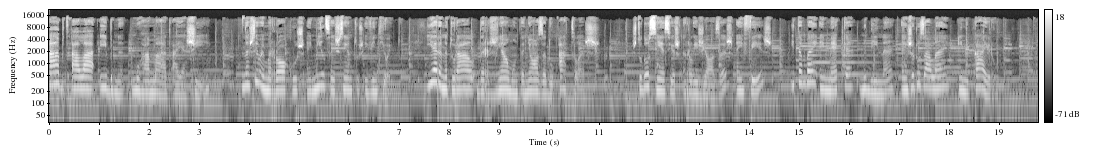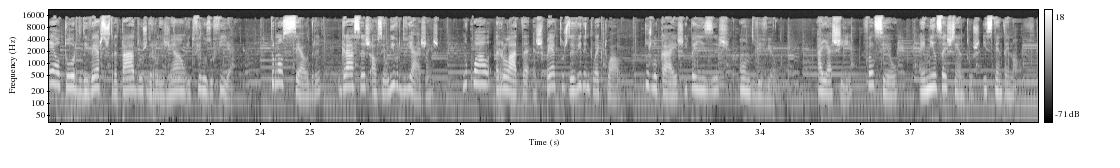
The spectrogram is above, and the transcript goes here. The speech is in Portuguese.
Abd Allah ibn Muhammad Ayashi nasceu em Marrocos em 1628 e era natural da região montanhosa do Atlas. Estudou ciências religiosas em Fez e também em Meca, Medina, em Jerusalém e no Cairo. É autor de diversos tratados de religião e de filosofia. Tornou-se célebre graças ao seu livro de viagens, no qual relata aspectos da vida intelectual dos locais e países onde viveu. Ayashi faleceu em 1679.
